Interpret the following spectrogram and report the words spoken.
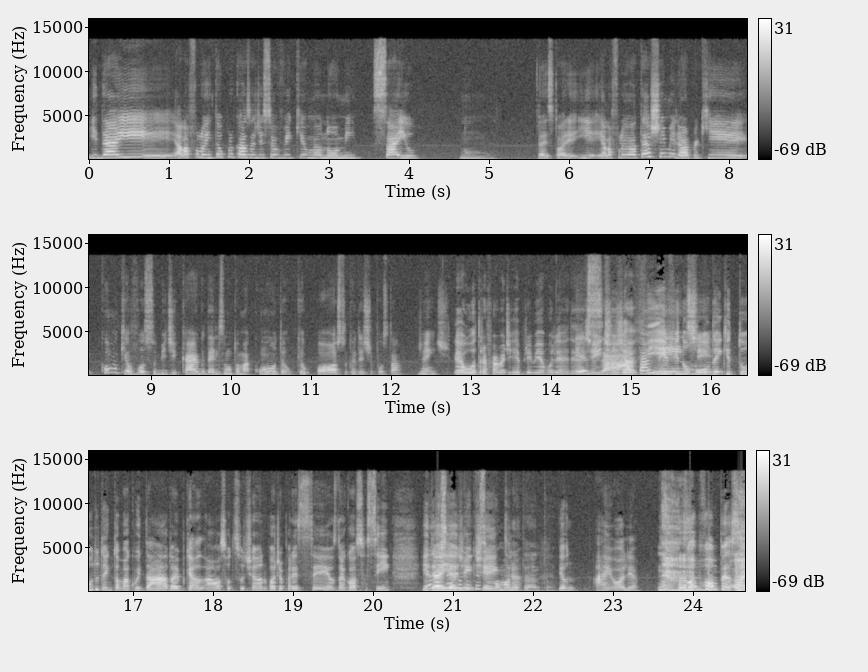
E daí ela falou: então por causa disso eu vi que o meu nome saiu num, da história. E ela falou, eu até achei melhor, porque como que eu vou subir de cargo, daí eles vão tomar conta, o que eu posto, o que eu deixo de postar? Gente, É outra forma de reprimir a mulher, né? A gente já vive num Exatamente. mundo em que tudo tem que tomar cuidado, aí porque a alça do sutiã não pode aparecer, os negócios assim. E eu daí a gente que entra. tanto. Eu, ai, olha, vamos, vamos pensar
